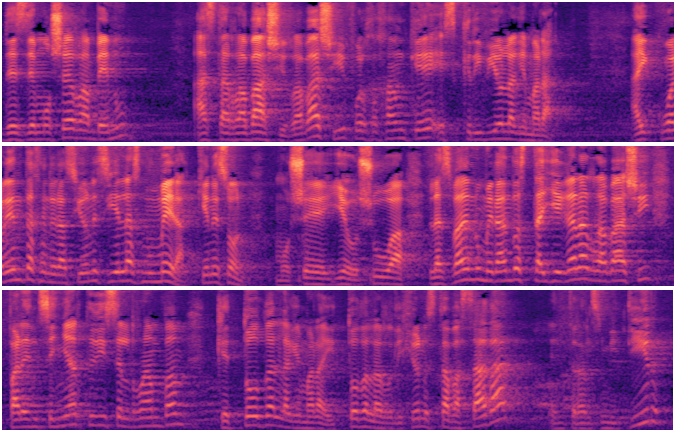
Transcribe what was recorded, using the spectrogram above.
desde Moshe Rabbenu hasta Rabashi. Rabashi fue el jajam que escribió la Gemara. Hay 40 generaciones y él las numera. ¿Quiénes son? Moshe, Yehoshua. Las va enumerando hasta llegar a Rabashi para enseñarte, dice el Rambam, que toda la Gemara y toda la religión está basada en transmitir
